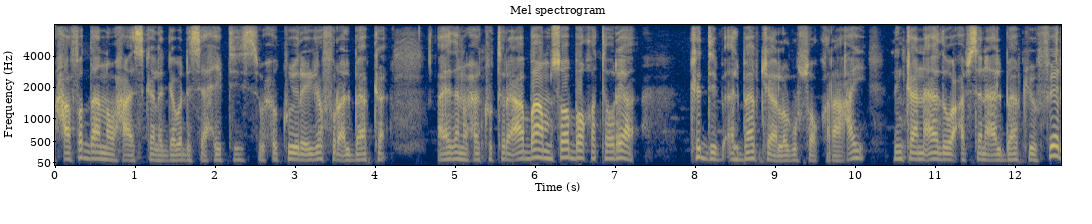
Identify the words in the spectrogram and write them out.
xaafadanna waxaa iskale gabadha saaxiibtiis. Wuxuu ku yiri iga fur albaabka. Ayadana waxay ku tiri aabbaha ma soo booqata waryaa kadib albaabkaa lagu soo qaraacay. Ninkan aad u cabsana albaabkii feer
